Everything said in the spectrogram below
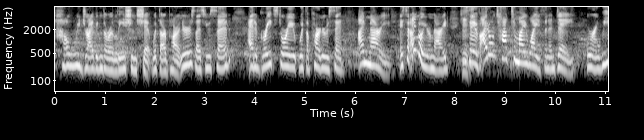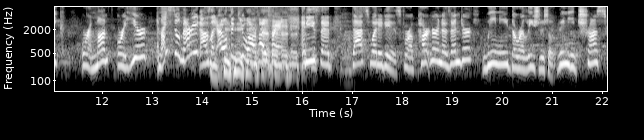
how are we driving the relationship with our partners? As you said, I had a great story with a partner who said, I'm married. I said, I know you're married. He hmm. said, if I don't talk to my wife in a day or a week or a month or a year, am I still married? I was like, I don't think you are, my friend. And he said, that's what it is. For a partner and a vendor, we need the relationship. We need trust.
